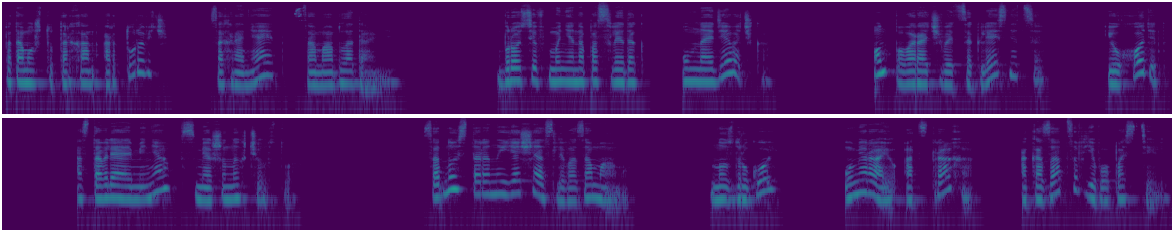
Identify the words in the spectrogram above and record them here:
потому что Тархан Артурович сохраняет самообладание. Бросив мне напоследок «умная девочка», он поворачивается к лестнице и уходит, оставляя меня в смешанных чувствах. С одной стороны, я счастлива за маму, но с другой умираю от страха оказаться в его постели.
